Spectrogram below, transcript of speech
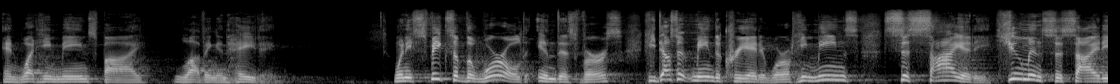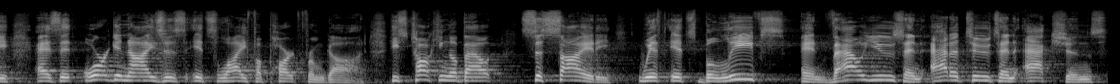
and what he means by loving and hating. When he speaks of the world in this verse, he doesn't mean the created world. He means society, human society, as it organizes its life apart from God. He's talking about society with its beliefs and values and attitudes and actions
